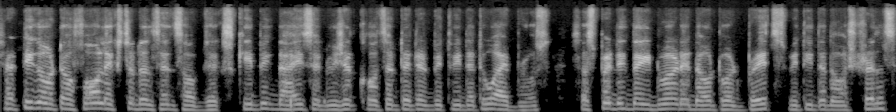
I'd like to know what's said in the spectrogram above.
Shutting out of all external sense objects, keeping the eyes and vision concentrated between the two eyebrows, suspending the inward and outward breaths within the nostrils,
